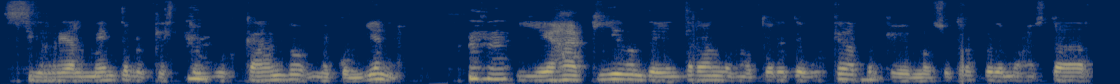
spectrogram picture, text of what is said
si realmente lo que estoy buscando me conviene. Y es aquí donde entran los motores de búsqueda porque nosotros podemos estar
